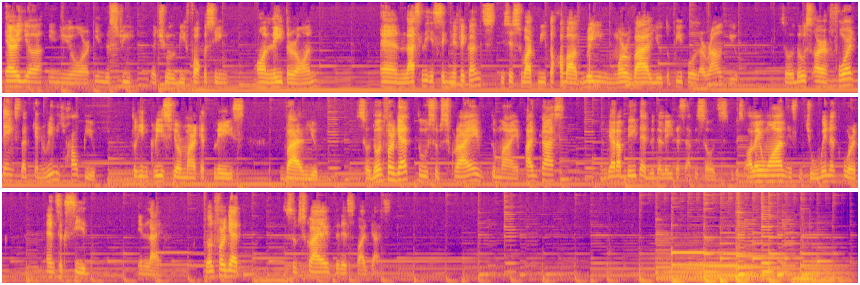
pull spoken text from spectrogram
area in your industry that you'll be focusing on later on. And lastly is significance. This is what we talk about bringing more value to people around you. So those are four things that can really help you to increase your marketplace value. So don't forget to subscribe to my podcast and get updated with the latest episodes because all I want is that you win at work and succeed in life. Don't forget to subscribe to this podcast.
